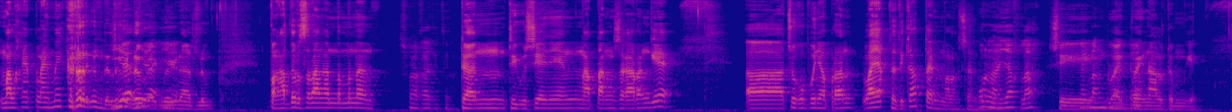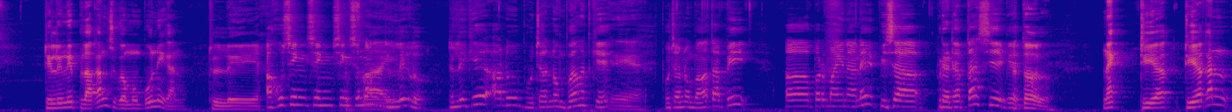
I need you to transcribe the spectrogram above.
malah kayak playmaker yang dulu Iya, dulu iya, kayak Wijnaldum. Pengatur serangan temenan Sepakat itu. dan di usianya yang matang sekarang dia eh, cukup punya peran layak jadi kapten malah. Oh layak lah. si. Wijnaldum gitu. Di lini belakang juga mumpuni kan. Dele Aku sing sing sing seneng. Delik loh. Delik ki aduh bocah nom banget ki. Iya. Bocah nom banget tapi eh, permainannya bisa beradaptasi ya. Betul. Nek dia dia kan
